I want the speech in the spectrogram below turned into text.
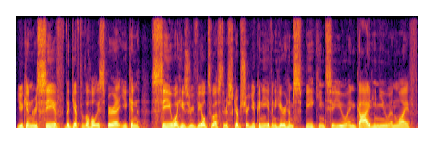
You can receive the gift of the Holy Spirit. You can see what He's revealed to us through Scripture. You can even hear Him speaking to you and guiding you in life.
